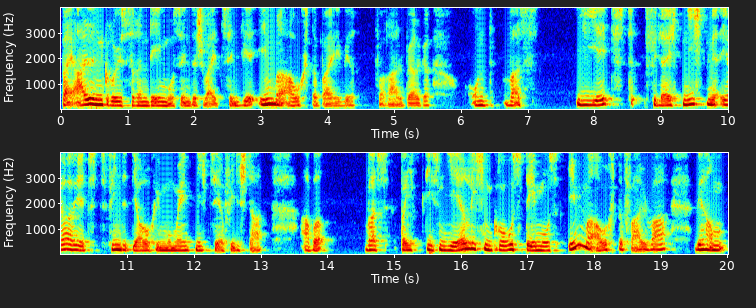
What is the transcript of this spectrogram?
bei allen größeren Demos in der Schweiz sind wir immer auch dabei, wir Vorarlberger. Und was jetzt vielleicht nicht mehr, ja, jetzt findet ja auch im Moment nicht sehr viel statt, aber was bei diesen jährlichen Großdemos immer auch der Fall war. Wir haben,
